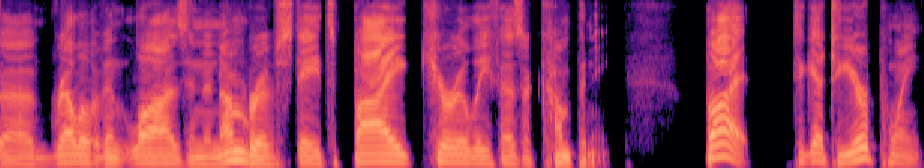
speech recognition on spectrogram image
uh, relevant laws in a number of states by Curaleaf as a company. But to get to your point,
